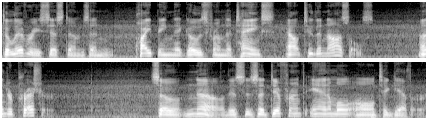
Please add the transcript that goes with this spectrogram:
delivery systems and piping that goes from the tanks out to the nozzles under pressure. So, no, this is a different animal altogether.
